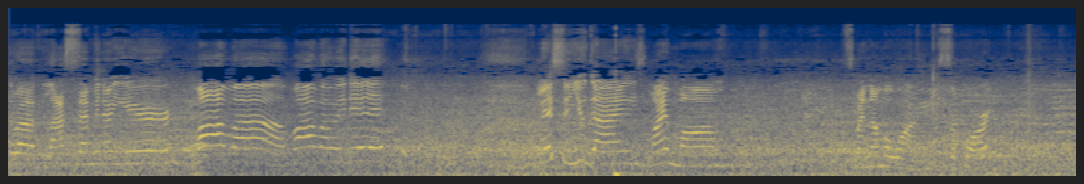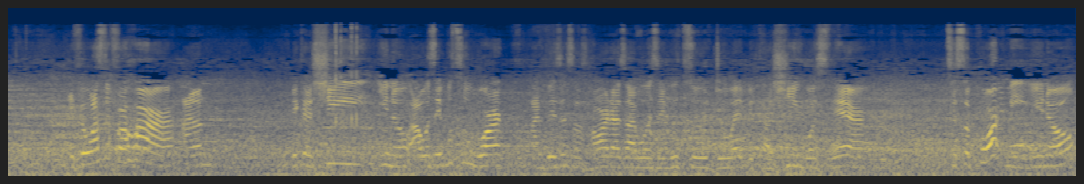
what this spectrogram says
throughout the last seminar year. Mama, we did it. Listen, you guys, my mom is my number one support. If it wasn't for her, I don't, because she, you know, I was able to work my business as hard as I was able to do it because she was there to support me, you know,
